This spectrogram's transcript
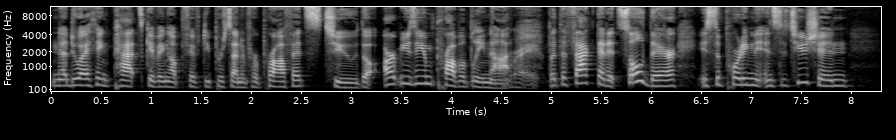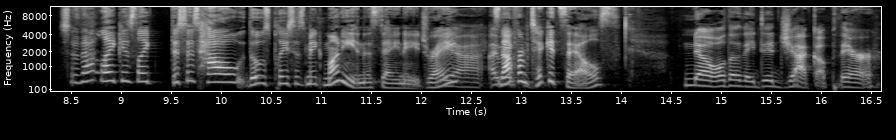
Now, do I think Pat's giving up fifty percent of her profits to the art museum? Probably not. Right. But the fact that it's sold there is supporting the institution. So that like is like this is how those places make money in this day and age, right? Yeah, I it's not mean- from ticket sales. No, although they did jack up their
